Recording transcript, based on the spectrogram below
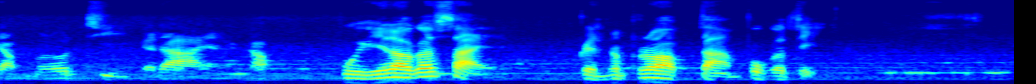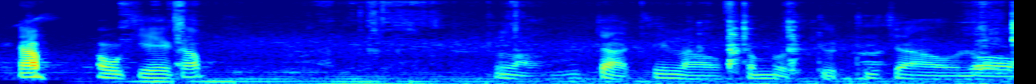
กลับมาลดทีก็ได้นะครับ ปุ๋ยเราก็ใส่เป็นรอบๆตามปกติครับ โอเคครับ หลังจากที่เรากำหนดจุดที่จะเอาลง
